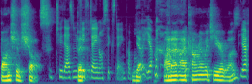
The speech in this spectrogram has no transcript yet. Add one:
bunch of shots. 2015 or 16, probably. Yeah. Yep. I don't, I can't remember which year it was, Yep.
